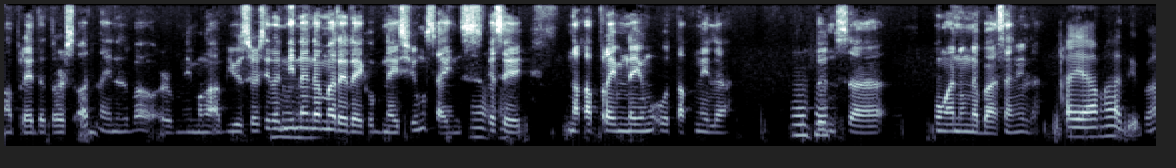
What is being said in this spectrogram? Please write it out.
mga predators online, ano ba? Or may mga abusers sila, hindi na na marirecognize yung signs Oo. kasi naka-prime na yung utak nila mhm. dun sa kung anong nabasa nila. Kaya nga, di ba?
